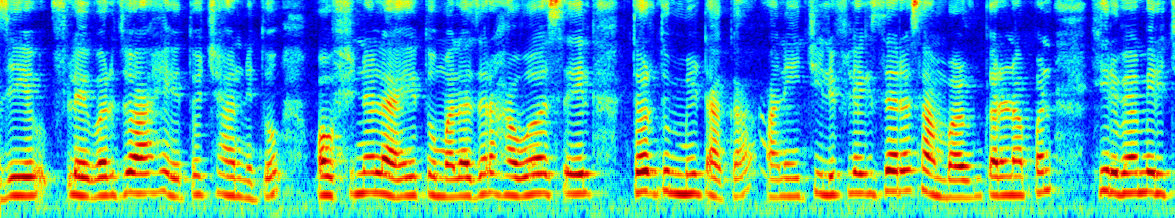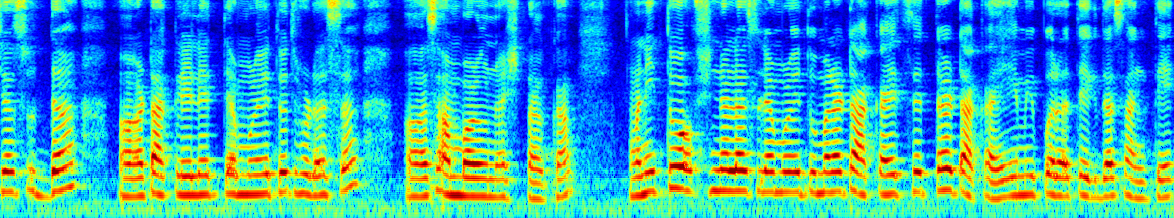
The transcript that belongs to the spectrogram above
जे फ्लेवर जो आहे तो छान येतो. ऑप्शनल आहे. तुम्हाला जर हवं असेल तर तुम्ही टाका. आणि चिली फ्लेक्स जरा सांभाळून कारण आपण हिरव्या मिरच्यासुद्धा टाकलेल्या आहेत त्यामुळे तो थोडासा सांभाळूनच टाका. आणि तो ऑप्शनल असल्यामुळे तुम्हाला टाकायचं तर टाका. हे मी परत एकदा सांगते.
